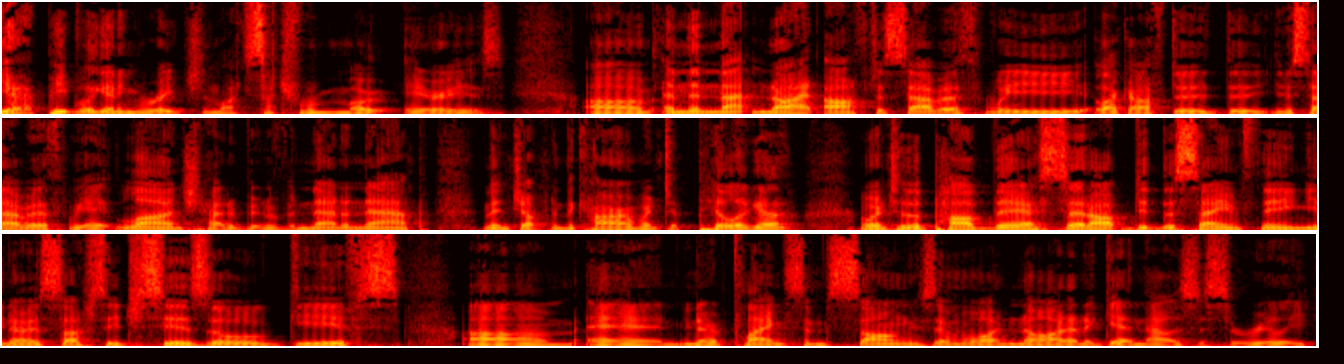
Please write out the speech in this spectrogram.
yeah, people are getting reached in like such remote areas. Um, and then that night after Sabbath, we like after the you know, Sabbath, we ate lunch, had a bit of a nana nap, and then jumped in the car and went to Pilliga. I went to the pub there, set up, did the same thing, you know, sausage sizzle, gifts, um, and you know, playing some songs and whatnot. And again, that was just a really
